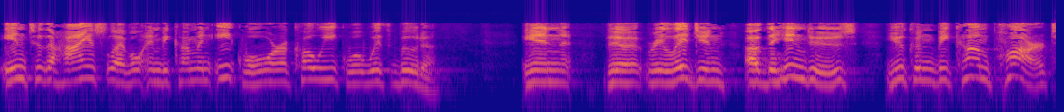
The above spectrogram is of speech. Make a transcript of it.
into the highest level and become an equal or a co equal with Buddha in the religion of the Hindus, you can become part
